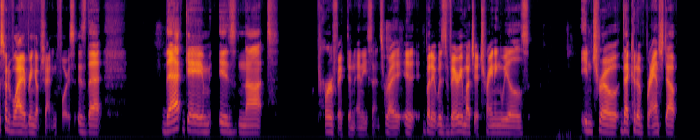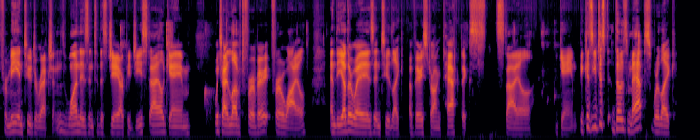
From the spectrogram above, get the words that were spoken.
sort of why I bring up Shining Force is that that game is not perfect in any sense, right? It, but it was very much a training wheels intro that could have branched out for me in two directions. One is into this JRPG style game, which I loved for a very for a while, and the other way is into like a very strong tactics style game because you just those maps were like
